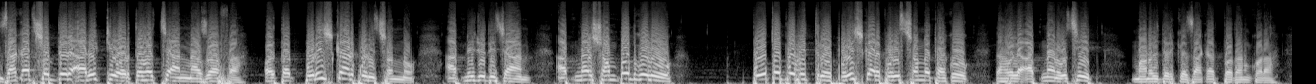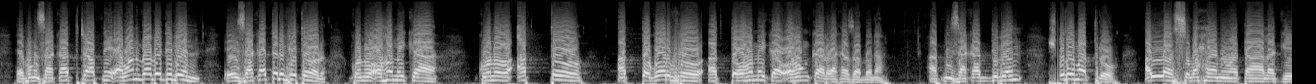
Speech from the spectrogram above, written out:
জাকাত শব্দের আরেকটি অর্থ হচ্ছে আর নাজফা অর্থাৎ পরিষ্কার পরিচ্ছন্ন আপনি যদি চান, আপনার সম্পদগুলো পোত পবিত্র, পরিষ্কার, পরিচ্ছন্ন থাকুক, তাহলে আপনার উচিত মানুষদেরকে জাকাত প্রদান করা। এবং জাকাতটা আপনি এমনভাবে দিবেন, এই জাকাতের ভিতর কোনো অহমিকা, কোনো আত্ম, আত্মগর্ভ আত্ম অহমিকা অহংকার রাখা যাবে না। আপনি জাকাত দিবেন, শুধুমাত্র আল্লাহ সুবাহান তাআলাকে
